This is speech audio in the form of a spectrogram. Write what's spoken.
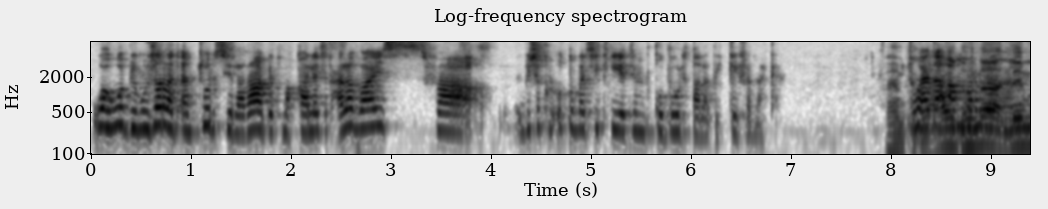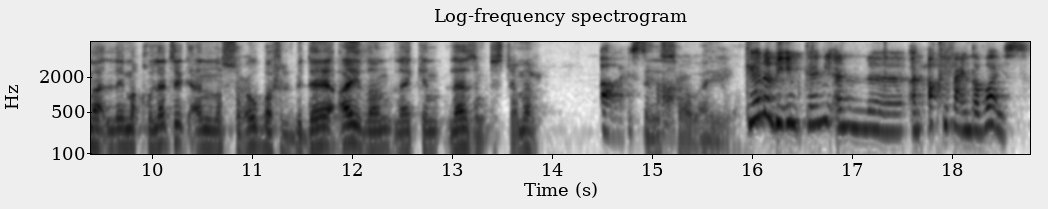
وهو بمجرد أن ترسل رابط مقالاتك على فايس فبشكل أوتوماتيكي يتم قبول طلبك كيفما كان. فهمت وهذا أمر هنا لما لمقولتك أن الصعوبة في البداية أيضا لكن لازم تستمر. آه الاستمرار. أيوة. كان بإمكاني أن أن أقف عند فايس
